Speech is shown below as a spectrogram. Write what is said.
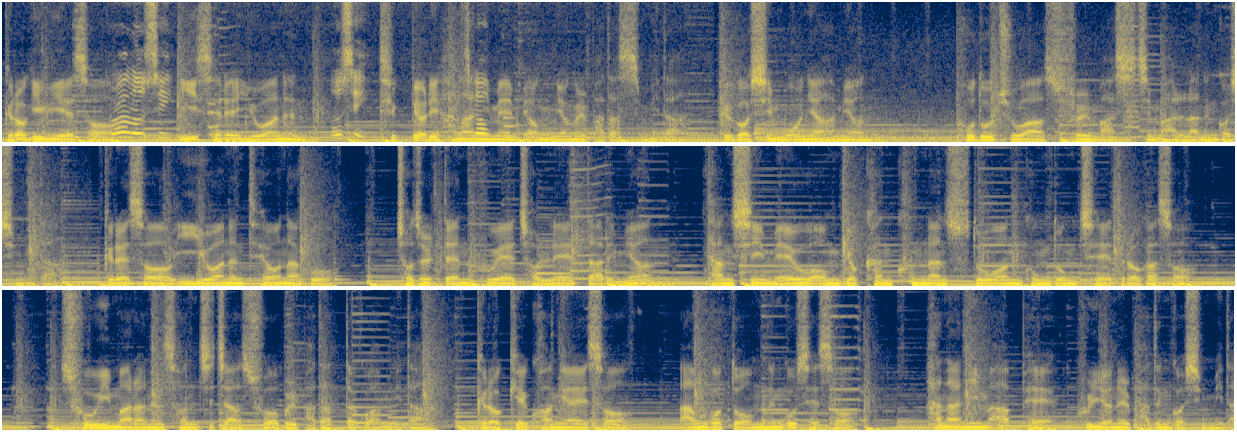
그러기 위해서. 이 세례 요한은. 특별히 하나님의 명령을 받았습니다. 그것이 뭐냐 하면 포도주와 술을 마시지 말라는 것입니다. 그래서 이 요한은 태어나고 젖을 뗀 후의 전례에 따르면 당시 매우 엄격한 쿰란 수도원 공동체에 들어가서 소위 말하는 선지자 수업을 받았다고 합니다. 그렇게 광야에서 아무것도 없는 곳에서 하나님 앞에 훈련을 받은 것입니다.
